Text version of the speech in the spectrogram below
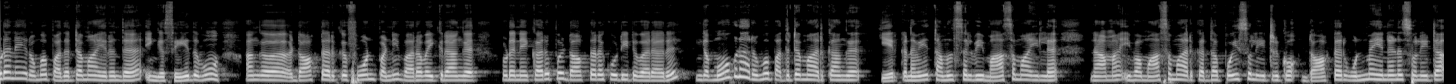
உடனே ரொம்ப பதட்டமாக இருந்த இங்கே சேதுவும் அங்கே டாக்டருக்கு ஃபோன் பண்ணி வர வைக்கிறாங்க. உடனே கருப்பு டாக்டரை கூட்டிகிட்டு வராரு. இங்கே மோகனா ரொம்ப பதட்டமாக இருக்காங்க. ஏற்கனவே தமிழ் செல்வி மாசமா இல்லை. நாம் இவ மாசமா இருக்கிறதா பொய் சொல்லிட்டு இருக்கோம். டாக்டர் டாக்டர் உண்மை என்னன்னு சொல்லிட்டா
